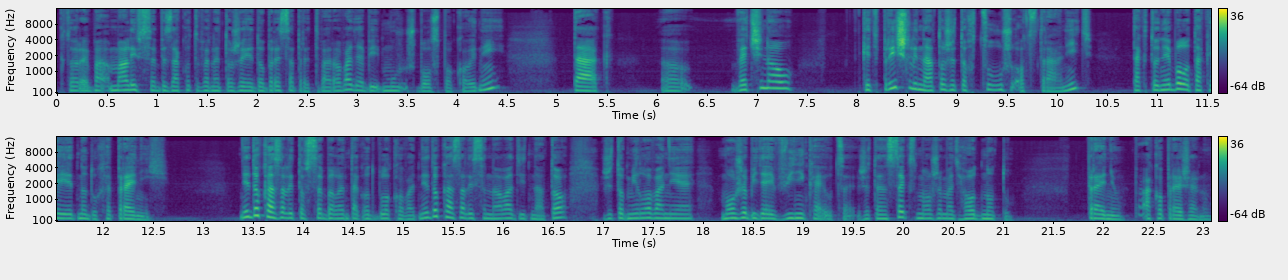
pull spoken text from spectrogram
ktoré mali v sebe zakotvené to, že je dobre sa pretvarovať, aby muž bol spokojný, tak e, väčšinou, keď prišli na to, že to chcú už odstrániť, tak to nebolo také jednoduché pre nich. Nedokázali to v sebe len tak odblokovať. Nedokázali sa naladiť na to, že to milovanie môže byť aj vynikajúce. Že ten sex môže mať hodnotu pre ňu, ako pre ženu.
